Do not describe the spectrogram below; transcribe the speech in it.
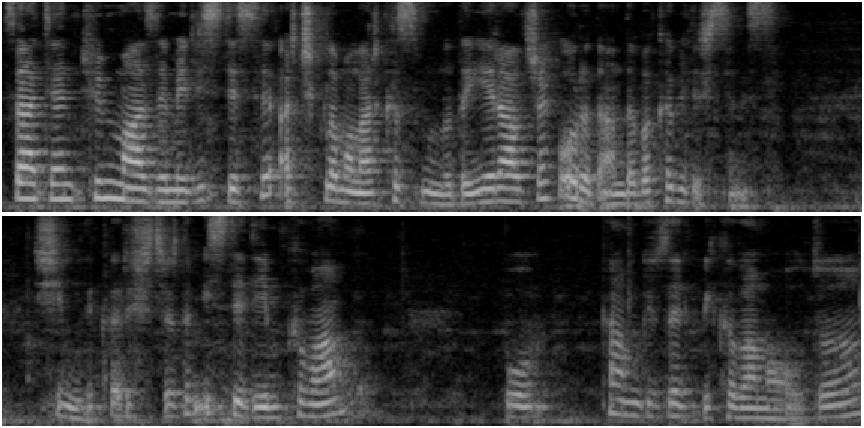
Zaten tüm malzeme listesi açıklamalar kısmında da yer alacak. Oradan da bakabilirsiniz. Şimdi karıştırdım. İstediğim kıvam bu. Tam güzel bir kıvam oldu.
